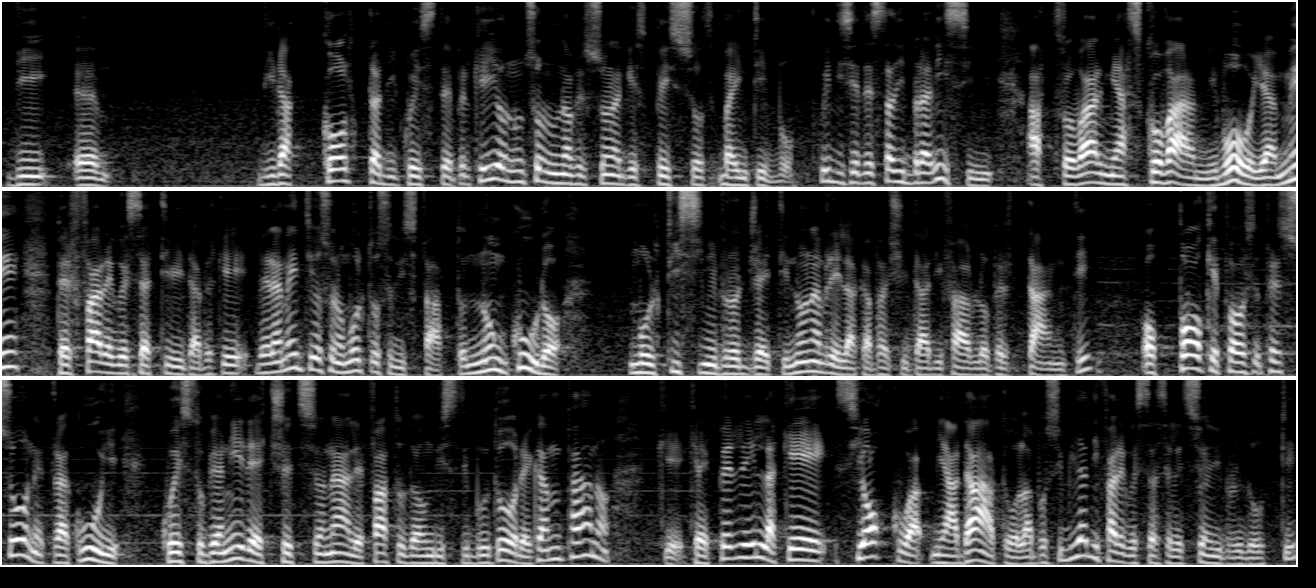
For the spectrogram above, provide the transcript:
di... Eh, di raccolta di queste, perché io non sono una persona che spesso va in tv, quindi siete stati bravissimi a trovarmi, a scovarmi voi, a me, per fare queste attività, perché veramente io sono molto soddisfatto, non curo moltissimi progetti, non avrei la capacità di farlo per tanti, ho poche persone, tra cui questo pianiere eccezionale fatto da un distributore campano, che, che, è Perrella, che si occupa, mi ha dato la possibilità di fare questa selezione di prodotti,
